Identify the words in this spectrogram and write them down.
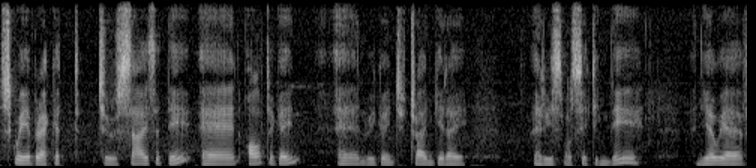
square bracket to size it there and Alt again and we're going to try and get a, a reasonable setting there. And here we have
